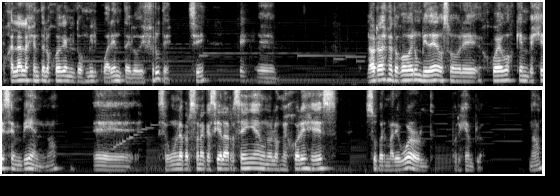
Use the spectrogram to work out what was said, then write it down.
ojalá la gente lo juegue en el 2040 y lo disfrute, ¿sí? Eh, la otra vez me tocó ver un video sobre juegos que envejecen bien, ¿no? Eh, según la persona que hacía la reseña, uno de los mejores es Super Mario World, por ejemplo, ¿no?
